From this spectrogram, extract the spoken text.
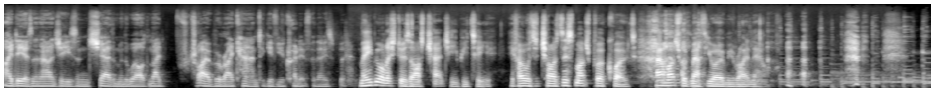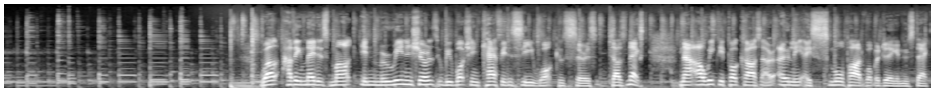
ideas and analogies and share them with the world. And I try where I can to give you credit for those. But maybe what I should do is ask ChatGPT if I were to charge this much per quote, how much would Matthew owe me right now? Well, having made its mark in marine insurance, we'll be watching carefully to see what Concirrus does next. Now, our weekly podcasts are only a small part of what we're doing in InsTech.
